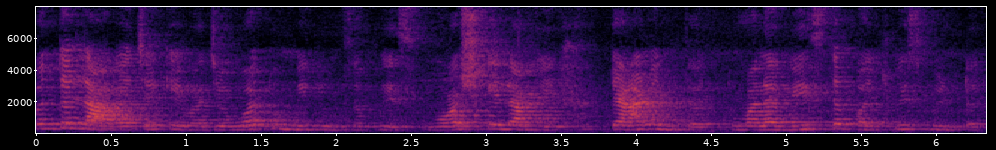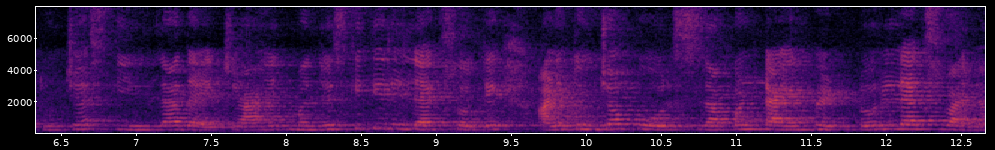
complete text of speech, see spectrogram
पण त्या लावायच्या केव्हा? जेव्हा तुम्ही तुमचं फेस वॉश केलं आहे त्यानंतर तुम्हाला वीस ते पंचवीस मिनटं तुमच्या स्किनला द्यायचे आहेत. म्हणजेच किती रिलॅक्स होते आणि तुमच्या पोर्सला पण टाईम भेटतो रिलॅक्स व्हायला.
